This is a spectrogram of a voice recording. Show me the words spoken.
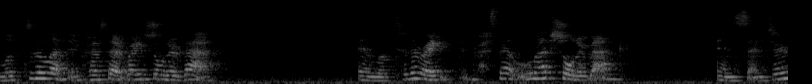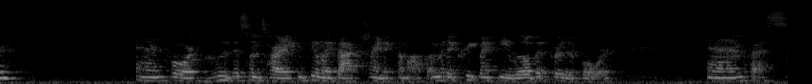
look to the left and press that right shoulder back and look to the right and press that left shoulder back and center and forward. Ooh, this one's hard. I can feel my back trying to come off. I'm going to creep my feet a little bit further forward and press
